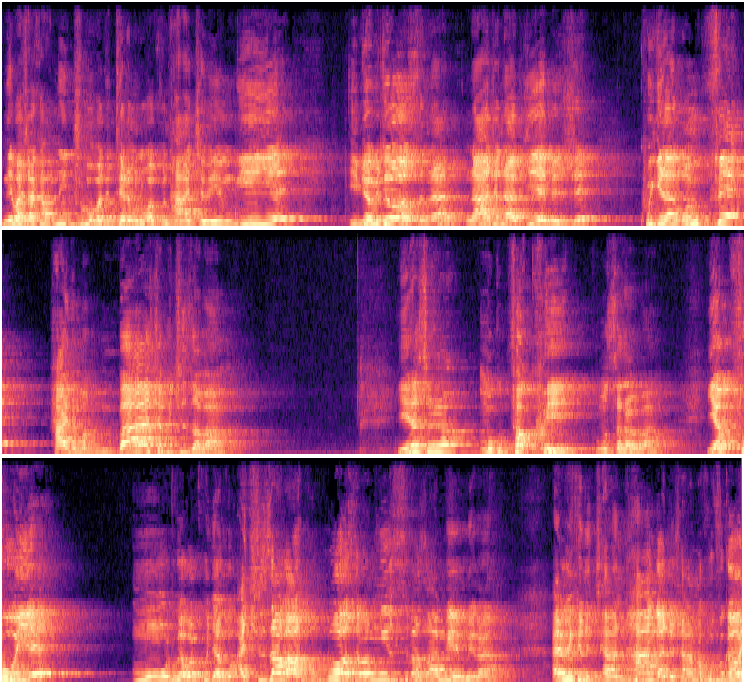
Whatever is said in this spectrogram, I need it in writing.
Niba bashaka n'icumu baritere mu rubavu ntacyo bimbwiye. Ibyo byose na- naje nabyiyemeje kugira ngo mpfe hanyuma mbashe gukiza abantu. Yesu mu gupfa kwe ku musaraba yapfuye mu rwego rwo kugira ngo akize abantu bose bo mu isi bazamwemera. Ariko ikintu cyantangaje nshaka no kuvugaho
